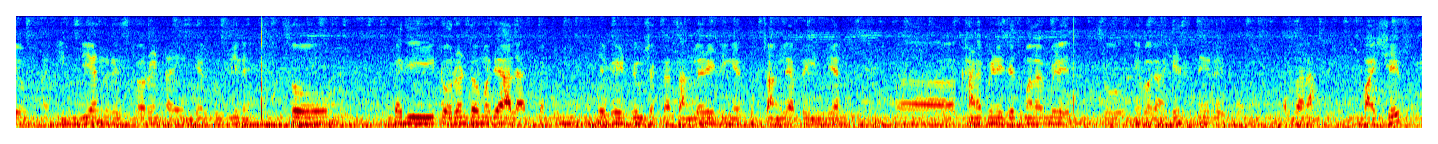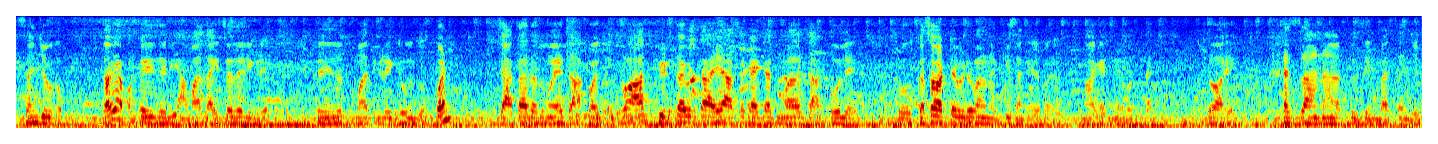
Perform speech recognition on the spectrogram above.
इंडियन रेस्टॉरंट आहे इंडियन कुझिन आहे. सो कधी टोरंटोमध्ये आलात तर तुम्ही इथे भेट देऊ शकता. चांगलं रेटिंग आहे खूप चांगले आपले इंडियन खाण्यापिण्याचे तुम्हाला मिळेल. सो हे बघा हेच ते खजाना बाय शेफ संजीव कपूर. जाऊया आपण कधीतरी आम्हाला जायचं जर इकडे. तरी जर तुम्हाला तिकडे घेऊन जाऊ. पण जाता आता तुम्हाला हे दाखवायचं सो आज फिरता फिरता आहे असं काय काय तुम्हाला दाखवलं आहे सो कसं वाटतं व्हिडिओ मला नक्की सांगायला बघा मागे तुम्ही बघताय. तो आहे. खजाना तुझिंबा संजीव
